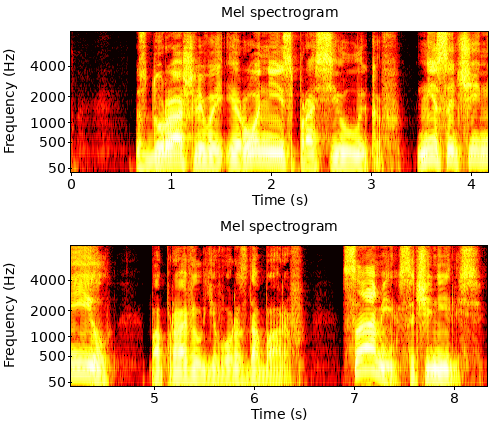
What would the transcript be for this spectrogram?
С дурашливой иронией спросил Лыков. «Не сочинил», — поправил его Раздобаров. «Сами сочинились».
